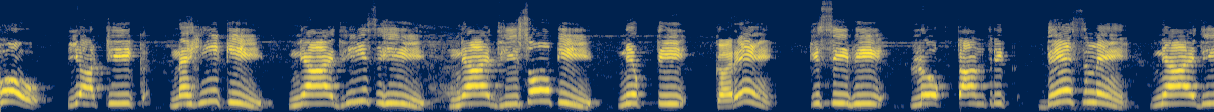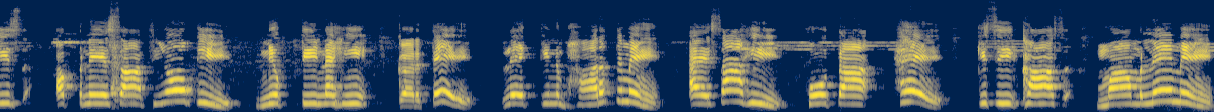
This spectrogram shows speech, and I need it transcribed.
हो, यह ठीक नहीं कि न्यायाधीश ही न्यायाधीशों की नियुक्ति करें। किसी भी लोकतांत्रिक देश में न्यायाधीश अपने साथियों की नियुक्ति नहीं करते, लेकिन भारत में ऐसा ही होता है। किसी खास मामले में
